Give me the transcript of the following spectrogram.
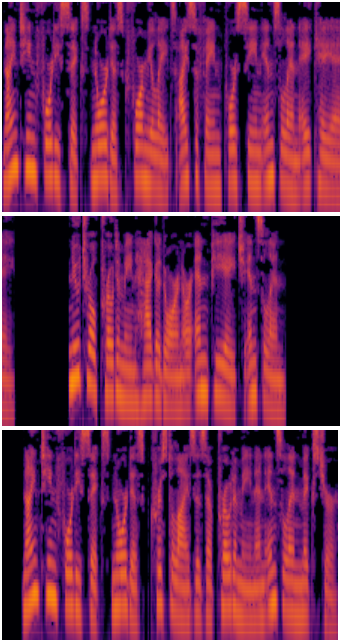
1946 Nordisk formulates isophane porcine insulin aka neutral protamine Hagedorn or NPH insulin. 1946 Nordisk crystallizes a protamine and insulin mixture.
